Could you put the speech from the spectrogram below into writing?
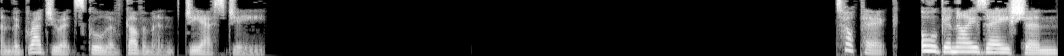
and the Graduate School of Government GSG. Topic Organization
